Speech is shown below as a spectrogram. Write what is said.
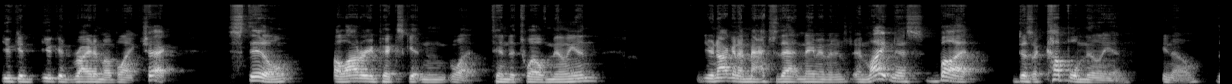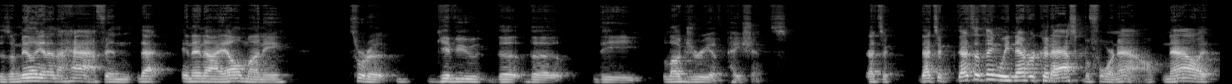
you could you could write him a blank check. Still, a lottery pick's getting what ten to twelve million. You're not going to match that name and likeness, but does a couple million, you know, does a million and a half in that in NIL money sort of give you the the the luxury of patience. That's a that's a that's a thing we never could ask before. Now, now it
